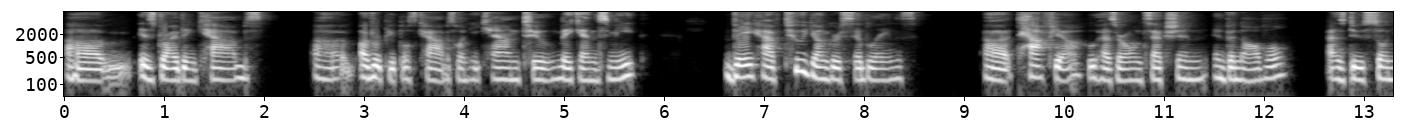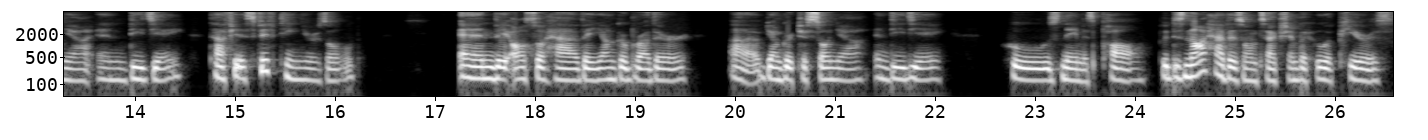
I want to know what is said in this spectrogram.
um, is driving cabs, uh, other people's cabs when he can to make ends meet. They have two younger siblings, uh, Tafia, who has her own section in the novel, as do Sonia and Didier. Tafia is 15 years old. And they also have a younger brother, uh, younger to Sonia and Didier, whose name is Paul, who does not have his own section, but who appears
